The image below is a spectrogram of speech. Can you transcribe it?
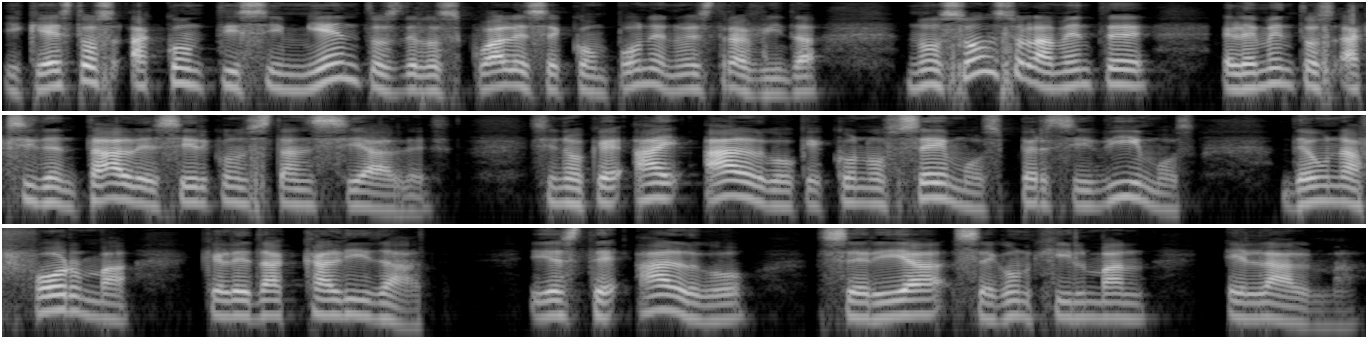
y que estos acontecimientos de los cuales se compone nuestra vida no son solamente elementos accidentales, circunstanciales, sino que hay algo que conocemos, percibimos de una forma que le da calidad. Y este algo sería, según Hillman, el alma.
